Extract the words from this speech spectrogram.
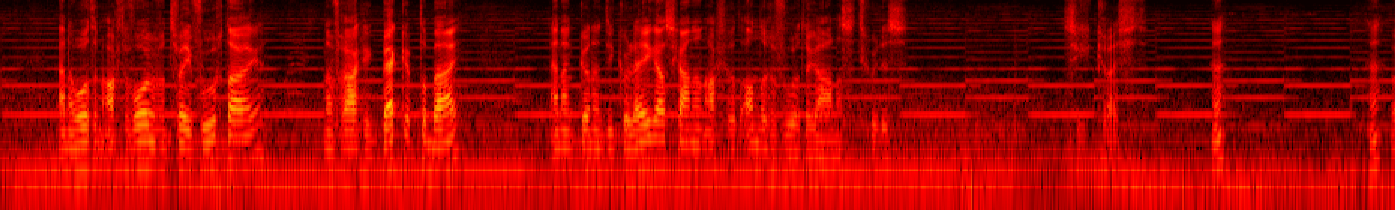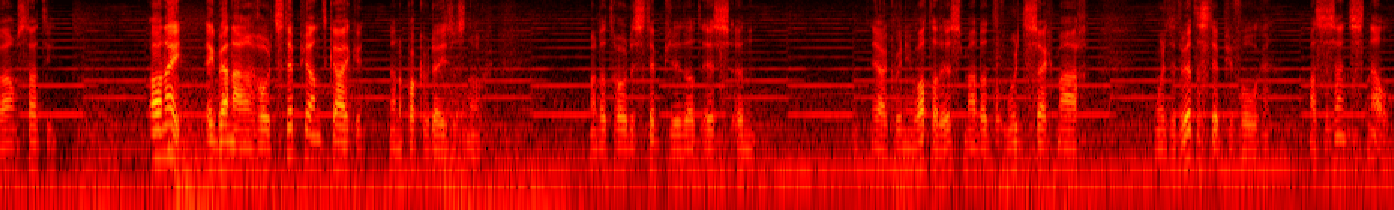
En dan wordt een achtervolging van twee voertuigen. Dan vraag ik backup erbij. En dan kunnen die collega's gaan dan achter het andere voertuig aan als het goed is. Is hij gecrashed? Waarom staat hij? Oh nee, ik ben naar een rood stipje aan het kijken. En dan pakken we deze alsnog. Maar dat rode stipje dat is een... Ja ik weet niet wat dat is, maar dat moet zeg maar... Moet het witte stipje volgen. Maar ze zijn snel.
